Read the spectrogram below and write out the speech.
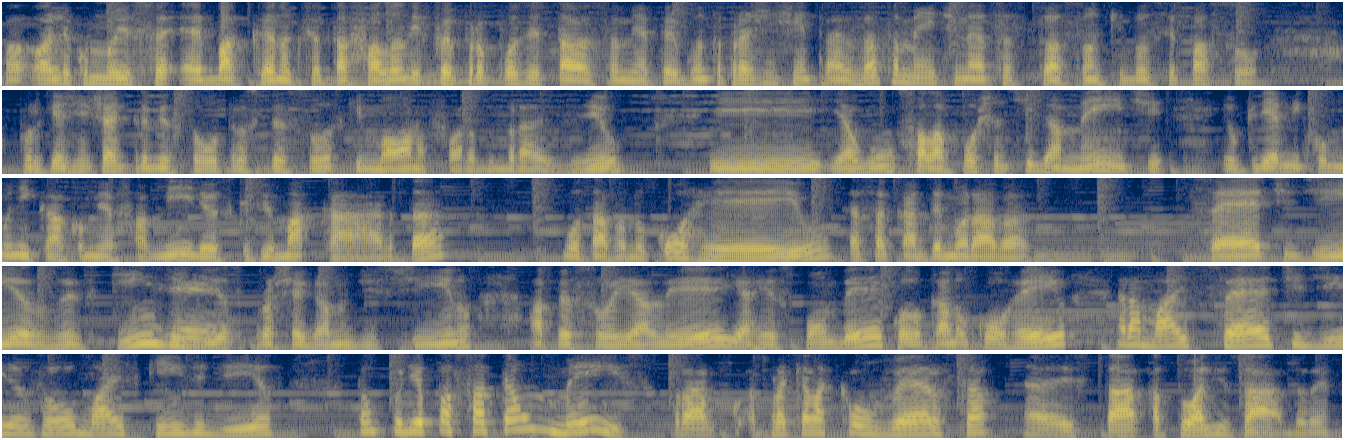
Olha como isso é bacana que você está falando, e foi proposital essa minha pergunta para a gente entrar exatamente nessa situação que você passou. Porque a gente já entrevistou outras pessoas que moram fora do Brasil, e, e alguns falavam, poxa, antigamente eu queria me comunicar com a minha família, eu escrevia uma carta, botava no correio, essa carta demorava sete dias, às vezes 15 é. dias para chegar no destino. A pessoa ia ler, ia responder, colocar no correio, era mais sete dias ou mais 15 dias. Então podia passar até um mês para aquela conversa é, estar atualizada, né?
